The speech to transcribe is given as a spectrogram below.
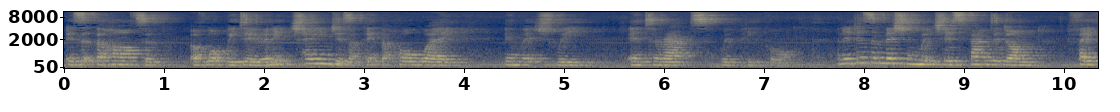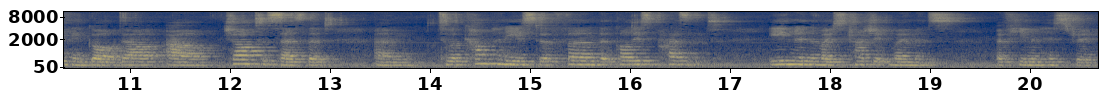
is at the heart of, of what we do. And it changes, I think, the whole way in which we interact with people. And it is a mission which is founded on faith in God. Our, our charter says that um, to accompany is to affirm that God is present, even in the most tragic moments of human history.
